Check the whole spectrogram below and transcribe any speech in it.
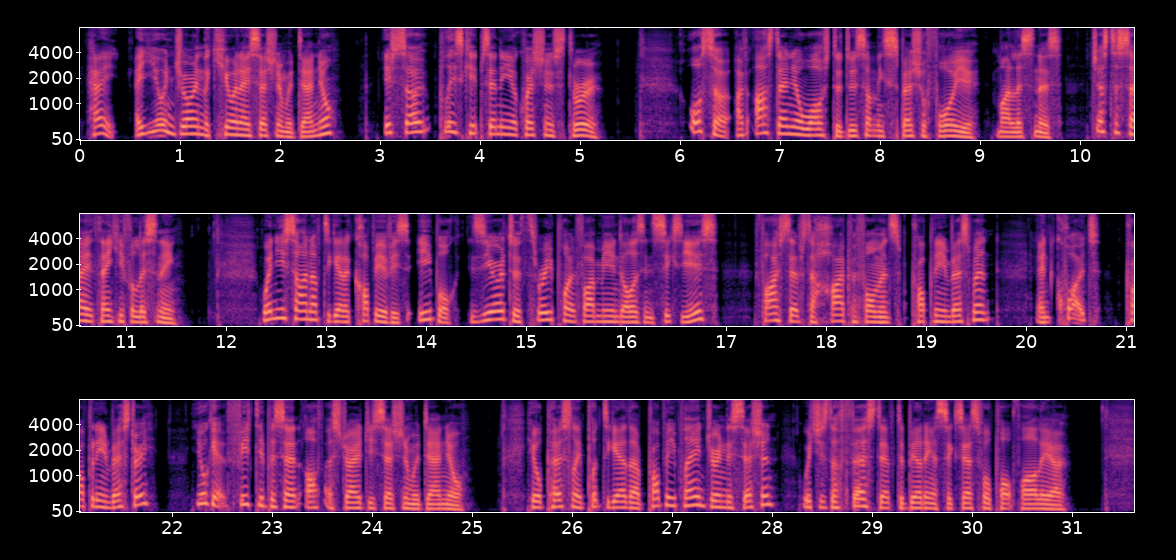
Hey, are you enjoying the Q&A session with Daniel? If so, please keep sending your questions through. Also, I've asked Daniel Walsh to do something special for you, my listeners, just to say thank you for listening. When you sign up to get a copy of his ebook, 0 to $3.5 million in 6 years, 5 steps to high performance property investment, and quote, property investory, you'll get 50% off a strategy session with Daniel. He'll personally put together a property plan during this session which is the first step to building a successful portfolio.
